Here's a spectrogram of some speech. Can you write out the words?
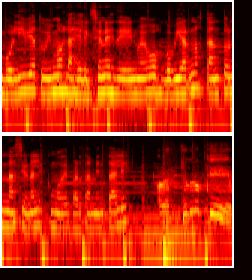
en Bolivia tuvimos las elecciones de nuevos gobiernos, tanto nacionales como departamentales. A ver, yo creo que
